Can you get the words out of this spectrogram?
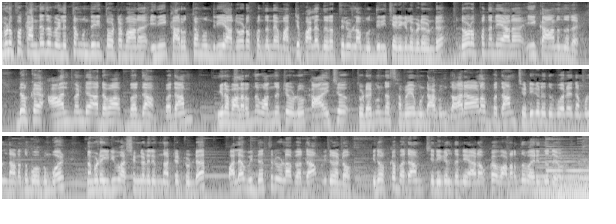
നമ്മളിപ്പോ കണ്ടത് വെളുത്ത മുന്തിരിത്തോട്ടമാണ് ഇനി കറുത്ത മുന്തിരി അതോടൊപ്പം തന്നെ മറ്റ് പല നിറത്തിലുള്ള മുന്തിരി ചെടികൾ ഇവിടെ ഉണ്ട്. അതോടൊപ്പം തന്നെയാണ് ഈ കാണുന്നത്. ഇതൊക്കെ ആൽമണ്ട് അഥവാ ബദാം. ബദാം ഇങ്ങനെ വളർന്നു വന്നിട്ടേ ഉള്ളൂ. കായ്ച്ച് തുടങ്ങുന്ന സമയമുണ്ടാകും. ധാരാളം ബദാം ചെടികൾ ഇതുപോലെ നമ്മൾ നടന്നു പോകുമ്പോൾ നമ്മുടെ ഇരുവശങ്ങളിലും നട്ടിട്ടുണ്ട്. പല വിധത്തിലുള്ള ബദാം. ഇത് കണ്ടോ? ഇതൊക്കെ ബദാം ചെടികൾ തന്നെയാണ്. ഒക്കെ വളർന്നു വരുന്നതേ ഉള്ളൂ.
